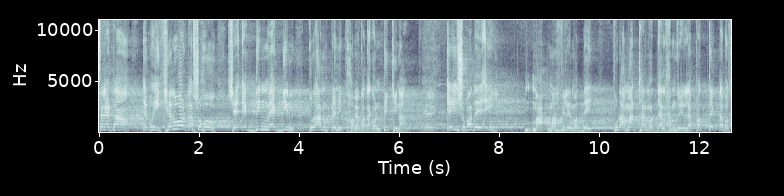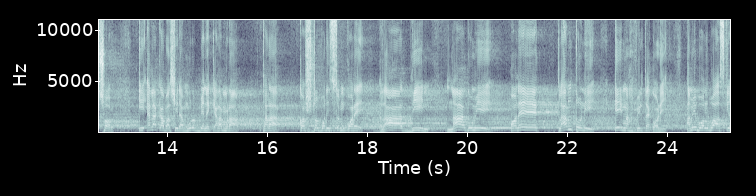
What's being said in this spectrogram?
ছেলেটা এবং এই খেলোয়াড়টা সহ সে একদিন না একদিন কোরআন প্রেমিক হবে কথা কোন ঠিক কিনা? এই সুবাদে এই মাহফিলের মধ্যে, পুরা মাঠটার মধ্যে আলহামদুলিল্লাহ প্রত্যেকটা বছর এই এলাকাবাসীরা, মুরব্বেনে ক্যারামরা তারা কষ্ট পরিশ্রম করে, রাত দিন না ঘুমিয়ে অনেক ক্লান্ত নিয়ে এই মাহফিলটা করে। আমি বলব আজকে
